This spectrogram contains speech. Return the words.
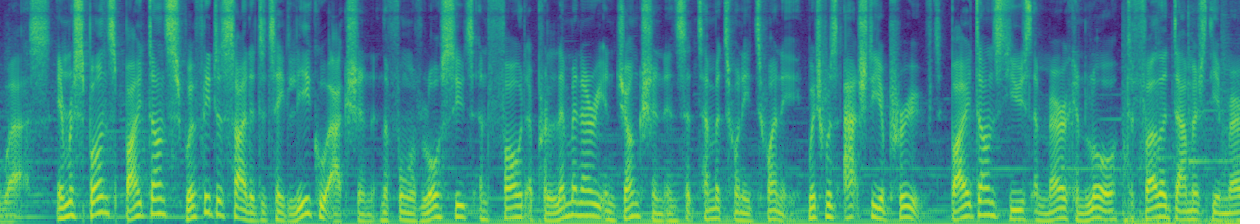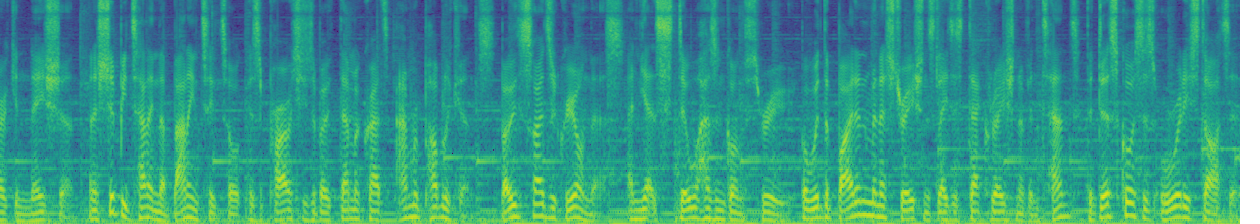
US. In response, ByteDance swiftly decided to take legal action in the form of lawsuits and filed a preliminary injunction in September 2020, which was actually approved. ByteDance used American law to further damage the American nation, and it should be telling that banning TikTok is a priority to both Democrats and Republicans. Both sides agree on this, and yet still hasn't gone through. But with the Biden administration's latest declaration of intent, the discourse has already started,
